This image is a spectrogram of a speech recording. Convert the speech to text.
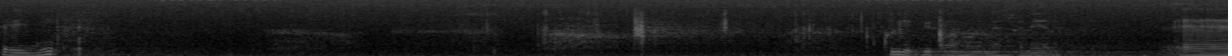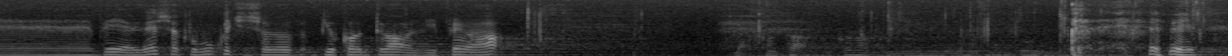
segni. Quindi qui fanno le messe nere. Eh, beh, adesso comunque ci sono più controlli, però Beh, nessuno.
